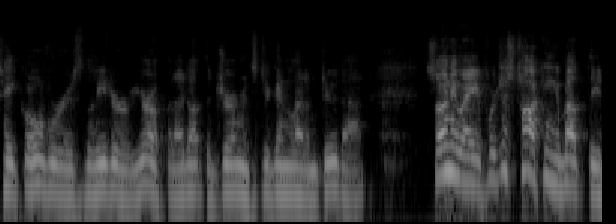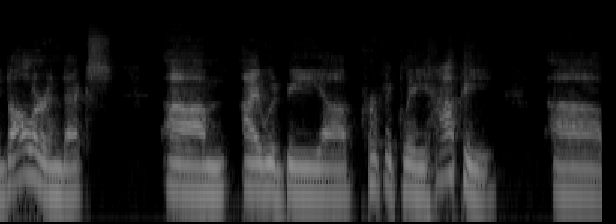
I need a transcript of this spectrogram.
take over as the leader of Europe. But I doubt the Germans are going to let him do that. So anyway, if we're just talking about the dollar index, um, I would be uh, perfectly happy uh,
